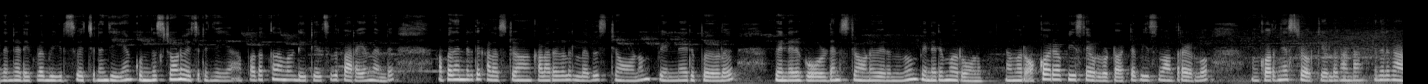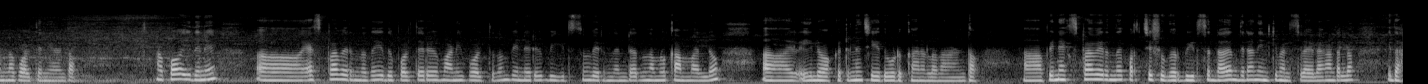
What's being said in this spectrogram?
അതിന്റെ ഇടയിൽ കൂടെ ബീഡ്സ് വെച്ചിട്ടും ചെയ്യാം. കുന്ത സ്റ്റോൺ വെച്ചിട്ടും ചെയ്യാം. അപ്പോൾ അതൊക്കെ നമ്മൾ ഡീറ്റെയിൽസ് ഇത് പറയുന്നുണ്ട്. അപ്പോൾ അതിന്റെ അടുത്ത് കളർ സ്റ്റോ കളറുകളുള്ളത് സ്റ്റോണും പിന്നെ ഒരു പേൾ പിന്നെ ഒരു ഗോൾഡൻ സ്റ്റോൺ വരുന്നതും പിന്നെ ഒരു മെറൂണും മെറൂൺ ഒക്കെ ഓരോ പീസേ ഉള്ളൂ കേട്ടോ ഒറ്റ പീസ് മാത്രമേ ഉള്ളൂ. കുറഞ്ഞ സ്റ്റോക്കേ ഉള്ളൂ. കണ്ടോ? ഇതിൽ കാണുന്ന പോലെ തന്നെയാണ് കേട്ടോ അപ്പോൾ ഇതിന് എക്സ്ട്രാ വരുന്നത് ഇതുപോലത്തെ ഒരു മണി പോലത്തതും പിന്നെ ഒരു ബീഡ്സും വരുന്നുണ്ട്. അത് നമ്മൾ കമ്മലിലും ഈ ലോക്കറ്റിലും ചെയ്ത് കൊടുക്കാനുള്ളതാണ് കേട്ടോ പിന്നെ എക്സ്ട്രാ വരുന്ന കുറച്ച് ഷുഗർ ബീഡ്സ് ഉണ്ട്. അതെന്തിനാണെന്ന് എനിക്ക് മനസ്സിലായില്ല. കണ്ടല്ലോ? ഇതാ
